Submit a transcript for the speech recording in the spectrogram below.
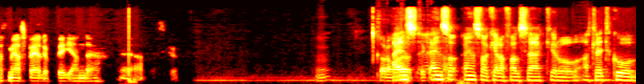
ett mer speluppbyggande uh, mm. En, en, so en, sak i alla fall säker och Atletico,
